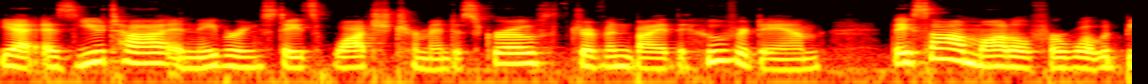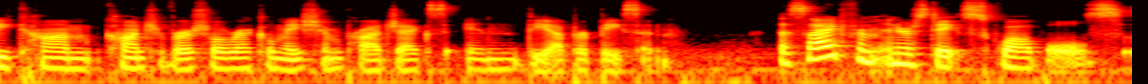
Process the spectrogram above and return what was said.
Yet, as Utah and neighboring states watched tremendous growth driven by the Hoover Dam, they saw a model for what would become controversial reclamation projects in the Upper Basin. Aside from interstate squabbles,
